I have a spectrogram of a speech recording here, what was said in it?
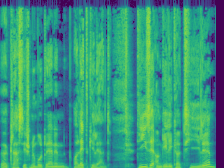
äh, klassischen und modernen Ballett gelernt. Diese Angelika Thiele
